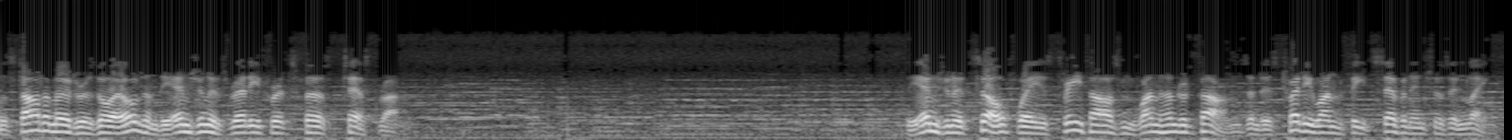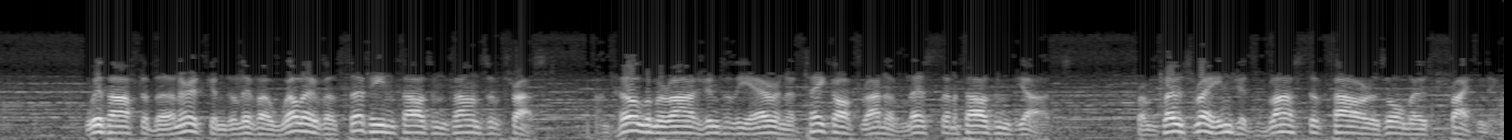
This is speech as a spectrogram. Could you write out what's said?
The starter motor is oiled and the engine is ready for its first test run. The engine itself weighs 3,100 pounds and is 21 feet 7 inches in length. With afterburner, it can deliver well over 13,000 pounds of thrust and hurl the Mirage into the air in a takeoff run of less than 1,000 yards. From close range, its blast of power is almost frightening.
